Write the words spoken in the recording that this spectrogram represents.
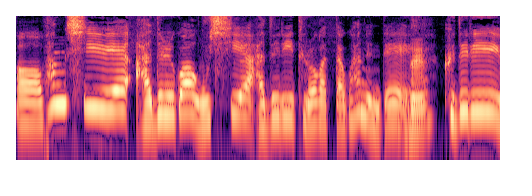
어, 황 씨의 아들과 우 씨의 아들이 들어갔다고 하는데 네. 그들이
